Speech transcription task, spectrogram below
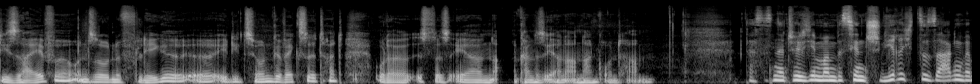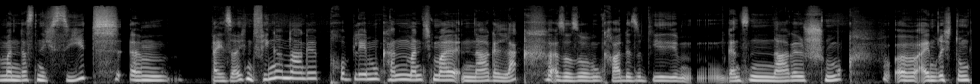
die Seife und so eine Pflegeedition gewechselt hat? Oder ist das eher, kann das eher einen anderen Grund haben? Das ist natürlich immer ein bisschen schwierig zu sagen, wenn man das nicht sieht. Ähm Bei solchen Fingernagelproblemen kann manchmal Nagellack, also so gerade so die ganzen Nagelschmuckeinrichtungen,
